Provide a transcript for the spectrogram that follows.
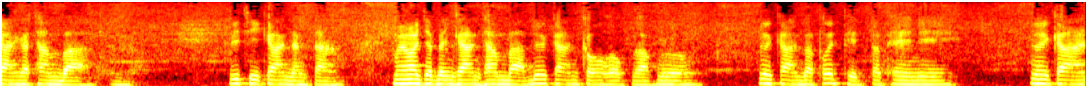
การกระทำบาปวิธีการต่างๆ ไม่ว่าจะเป็นการทำบาปด้วยการโกหกหลอกลวง ด้วยการประพฤติผิดประเพณี ด้วยการ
